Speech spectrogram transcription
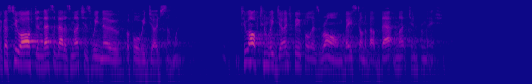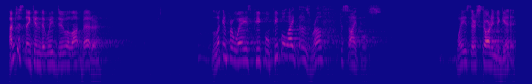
Because too often, that's about as much as we know before we judge someone. Too often, we judge people as wrong based on about that much information. I'm just thinking that we'd do a lot better. Looking for ways people, people like those rough disciples, ways they're starting to get it.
